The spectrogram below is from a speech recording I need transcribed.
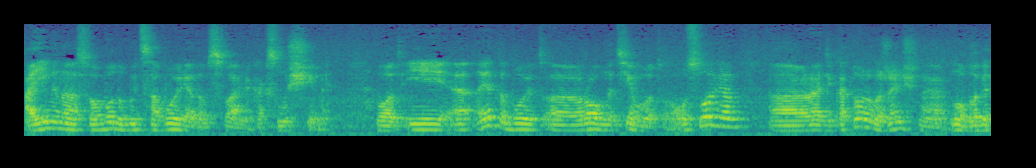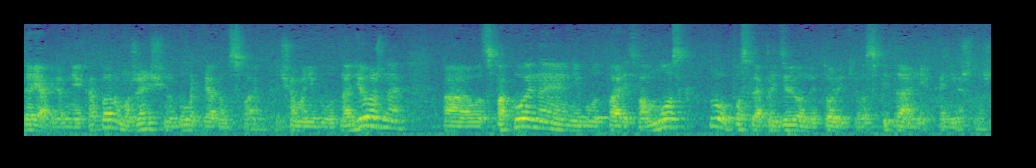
а именно свободу быть собой рядом с вами, как с мужчиной. Вот, и э, это будет ровно тем вот условием, ради которого женщины, ну, благодаря, вернее, которому женщины будут рядом с вами. Причем они будут надежные, вот, спокойные, не будут парить вам мозг, ну, после определенной толики воспитания, конечно же.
